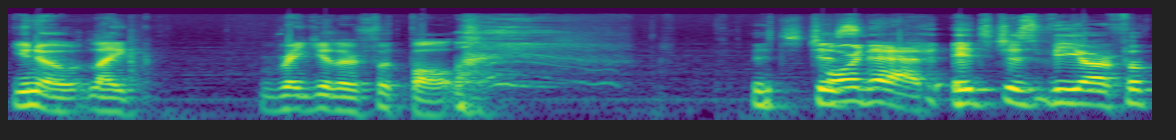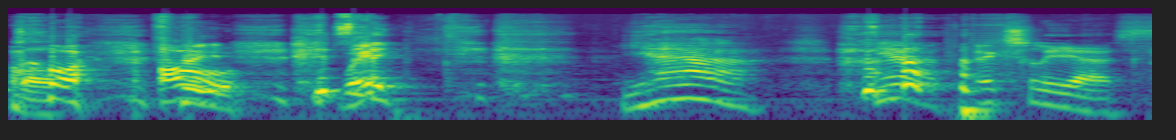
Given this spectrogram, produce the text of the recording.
you know, like regular football. it's just Or that. It's just VR football. Oh, or- oh, it's wait. like Yeah. Yeah, actually, yes.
